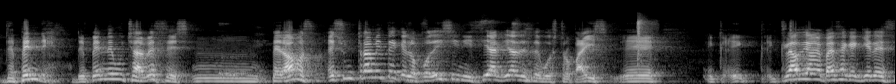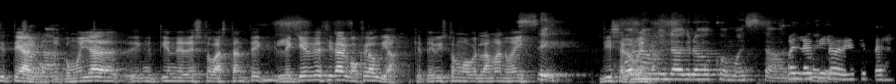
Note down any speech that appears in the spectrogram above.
Depende, depende muchas veces. Mm, pero vamos, es un trámite que lo podéis iniciar ya desde vuestro país. Eh, Claudia me parece que quiere decirte algo, Hola. que como ella entiende de esto bastante, ¿le quieres decir algo, Claudia? Que te he visto mover la mano ahí. Sí. Díselo, Hola, venga. Milagro, ¿cómo estás? Hola, Claudia, ¿qué tal?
